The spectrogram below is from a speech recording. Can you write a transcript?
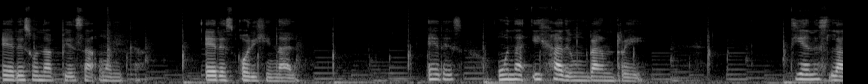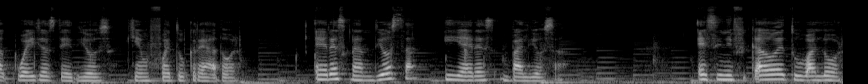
eres una pieza única, eres original. Eres una hija de un gran rey. Tienes las huellas de Dios, quien fue tu creador. Eres grandiosa y eres valiosa. El significado de tu valor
